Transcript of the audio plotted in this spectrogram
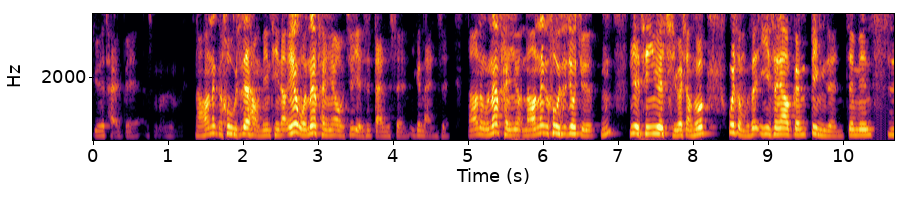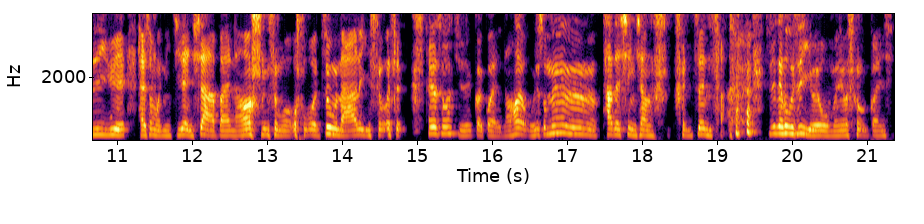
约台北什么什么。然后那个护士在旁边听到，因为我那朋友就也是单身，一个男生。然后呢，我那朋友，然后那个护士就觉得，嗯，越听越奇怪，想说为什么这医生要跟病人这边私约，还什么你几点下班，然后 什么我住哪里什么的，他就说觉得怪怪的。然后我就说没有没有没有没有，他的性向 很正常，就是那护士以为我们有什么关系，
